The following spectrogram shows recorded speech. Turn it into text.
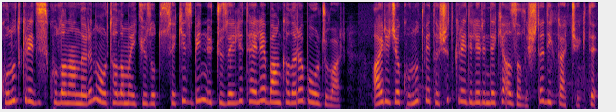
Konut kredisi kullananların ortalama 238 bin 350 TL bankalara borcu var. Ayrıca konut ve taşıt kredilerindeki azalış da dikkat çekti.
